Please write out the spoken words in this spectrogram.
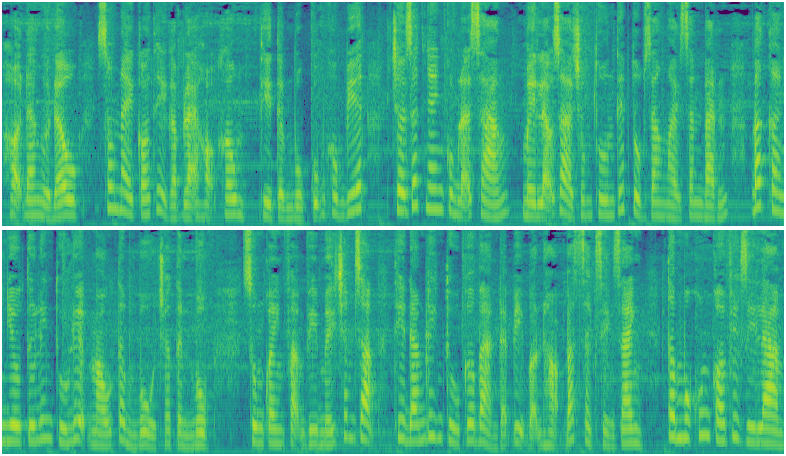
họ đang ở đâu, sau này có thể gặp lại họ không thì Tần Mục cũng không biết. Trời rất nhanh cũng đã sáng, mấy lão già trong thôn tiếp tục ra ngoài săn bắn, bắt càng nhiều tứ linh thú luyện máu tẩm bổ cho Tần Mục. Xung quanh quanh phạm vi mấy trăm dặm thì đám linh thú cơ bản đã bị bọn họ bắt sạch sành danh. Tầm Mục không có việc gì làm,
